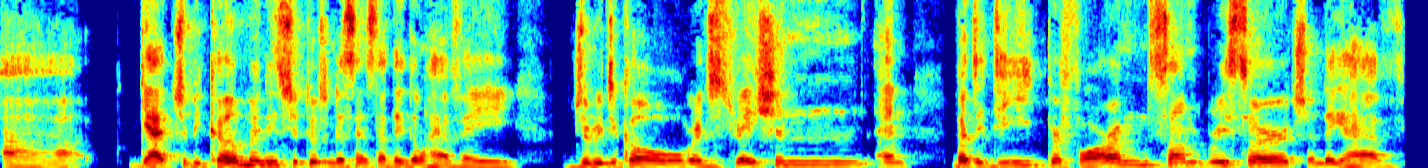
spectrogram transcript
uh, get to become an institute in the sense that they don't have a juridical registration and but they did perform some research and they have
